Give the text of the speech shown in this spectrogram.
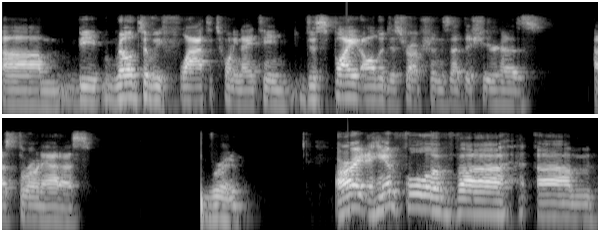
um, be relatively flat to 2019, despite all the disruptions that this year has has thrown at us. Right. All right, a handful of uh, um,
